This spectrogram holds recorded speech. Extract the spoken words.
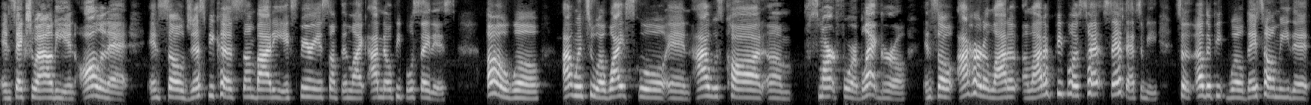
and sexuality and all of that and so just because somebody experienced something like i know people say this oh well I went to a white school and I was called um, smart for a black girl. And so I heard a lot of a lot of people have said that to me. So other people, well, they told me that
